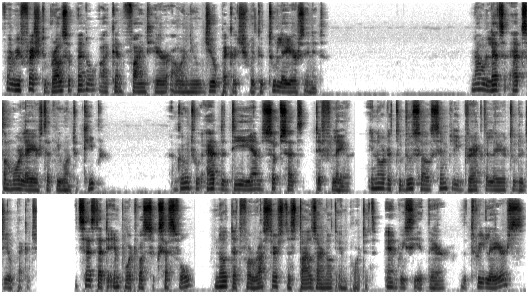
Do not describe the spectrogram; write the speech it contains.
If I refresh the browser panel, I can find here our new geo package with the two layers in it. Now let's add some more layers that we want to keep I'm going to add the DEM subset diff layer. In order to do so, simply drag the layer to the geo package. It says that the import was successful. Note that for rasters the styles are not imported. And we see it there, the three layers.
